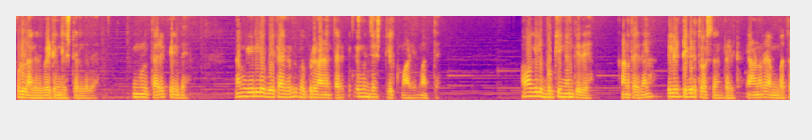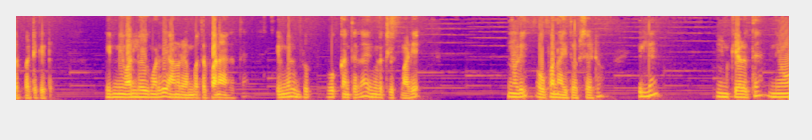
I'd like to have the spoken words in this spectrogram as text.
ಫುಲ್ ಆಗಿದೆ. ವೇಟಿಂಗ್ ಲಿಸ್ಟಲ್ಲಿದೆ ಮೂರು ತಾರೀಕು ಇದೆ. ನಮಗೆ ಇಲ್ಲಿ ಬೇಕಾಗಿರೋದು ಫೆಬ್ರವರಿ ಎರಡನೇ ತಾರೀಕು. ನಿಮಗೆ ಜಸ್ಟ್ ಕ್ಲಿಕ್ ಮಾಡಿ ಮತ್ತೆ. ಅವಾಗ ಇಲ್ಲಿ ಬುಕ್ಕಿಂಗ್ ಅಂತ ಇದೆ. ಕಾಣ್ತಾ ಇದ್ದಲ್ಲ ಇಲ್ಲಿ ಟಿಕೆಟ್ ತೋರಿಸ್ತದೆ ರೈಟ್ ಎರಡುನೂರ ಎಂಬತ್ತು ರೂಪಾಯಿ ಟಿಕೆಟ್ ಇಲ್ಲಿ ನೀವು ಅಲ್ಲಿ ಹೋಗಿ ಮಾಡಿದ್ರೆ ಎರಡುನೂರ ಎಂಬತ್ತು ರೂಪಾಯಿ ಆಗುತ್ತೆ. ಇಲ್ಲಿ ಮೇಲೆ ಬುಕ್ ಬುಕ್ ಅಂತಿದೆ ಇನ್ಮೇಲೆ ಮೇಲೆ ಕ್ಲಿಕ್ ಮಾಡಿ. ನೋಡಿ ಓಪನ್ ಆಯಿತು ವೆಬ್ಸೈಟು ಇಲ್ಲೇ? ನಿಮ್ಗೆ ಕೇಳುತ್ತೆ. ನೀವು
